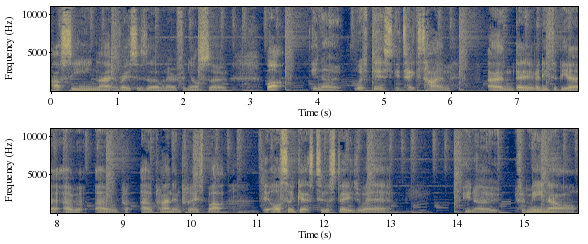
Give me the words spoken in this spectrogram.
I've seen like racism and everything else. So, but you know, with this, it takes time, and there, there needs to be a, a, a, a plan in place. But it also gets to a stage where, you know, for me now,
